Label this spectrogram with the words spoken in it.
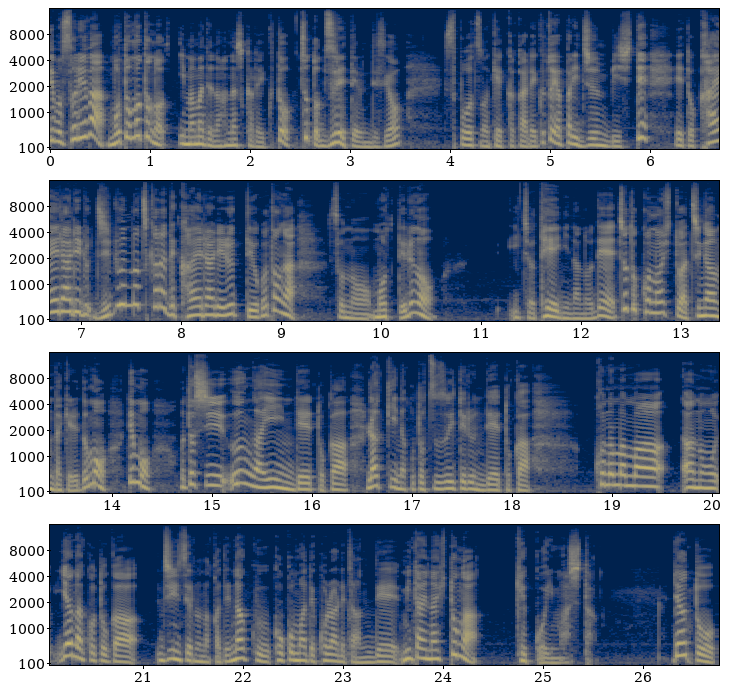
でもそれはもともとの今までの話からいくとちょっとずれてるんですよ。スポーツの結果からいくとやっぱり準備して、えっと、変えられる自分の力で変えられるっていうことがその持ってるの一応定義なのでちょっとこの人は違うんだけれどもでも私運がいいんでとかラッキーなこと続いてるんでとかこのままあの嫌なことが人生の中でなくここまで来られたんでみたいな人が結構いました。であと,、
